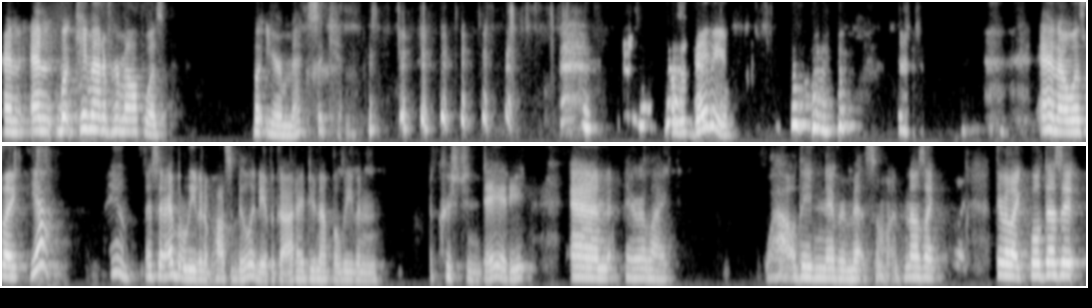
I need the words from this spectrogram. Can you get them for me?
And and what came out of her mouth was but you're mexican. I was like, baby. And I was like, yeah, I. I said, I believe in a possibility of a God. I do not believe in a Christian deity. And they were like, wow, they'd never met someone. And I was like, they were like, well, does it?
